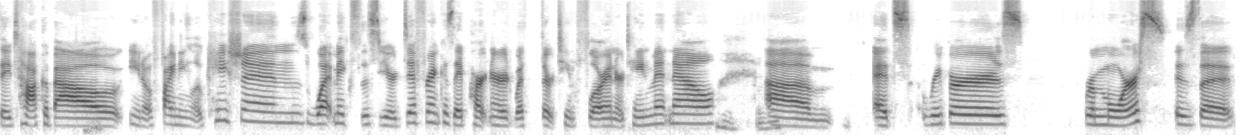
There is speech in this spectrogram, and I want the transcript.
they talk about you know finding locations, what makes this year different because they partnered with 13th Floor Entertainment now. Mhm. Um, it's Reaper's Remorse is the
